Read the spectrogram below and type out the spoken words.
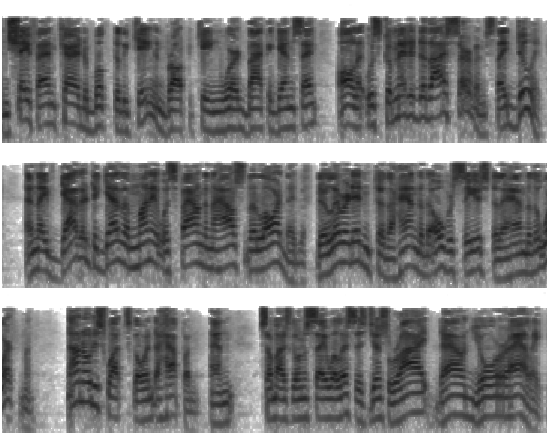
And Shaphan carried the book to the king and brought the king word back again, saying, All that was committed to thy servants, they do it. And they've gathered together the money that was found in the house of the Lord. They've delivered it into the hand of the overseers, to the hand of the workmen. Now notice what's going to happen. And somebody's going to say, well, this is just right down your alley.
